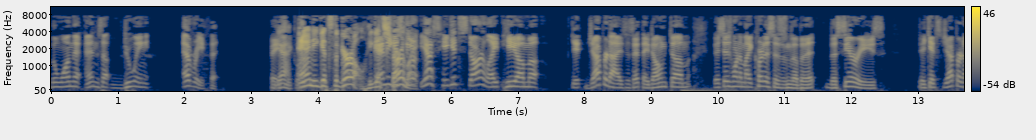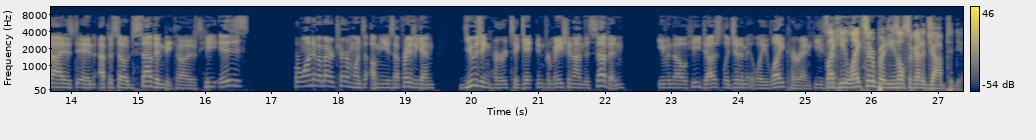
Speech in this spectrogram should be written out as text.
the one that ends up doing everything. Yeah. And he gets the girl. He gets And he gets the- Starlight. yes, he gets Starlight. He um uh, get jeopardizes it. They don't um. This is one of my criticisms of it. The series, it gets jeopardized in episode seven because he is, for want of a better term, once I'm gonna use that phrase again, using her to get information on the seven, even though he does legitimately like her and he's It's like he likes her, but he's also got a job to do.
